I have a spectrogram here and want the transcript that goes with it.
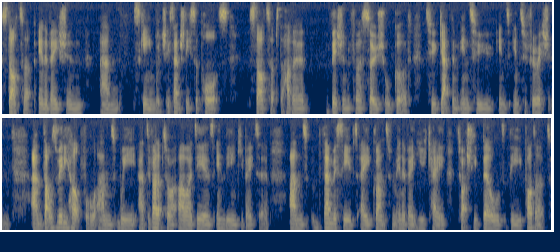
Startup Innovation um, Scheme, which essentially supports startups that have a vision for social good to get them into into, into fruition. Um, that was really helpful, and we uh, developed our, our ideas in the incubator and then received a grant from Innovate UK to actually build the product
